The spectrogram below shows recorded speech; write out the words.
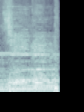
지금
